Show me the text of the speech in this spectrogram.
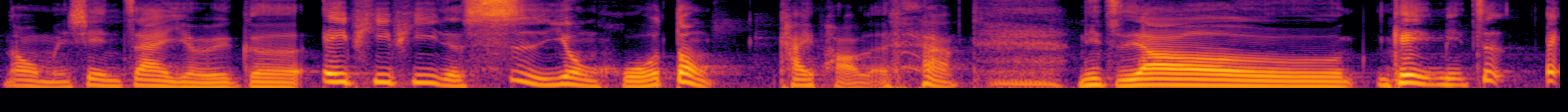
那我们现在有一个 APP 的试用活动。开跑了，你只要你可以免这哎，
